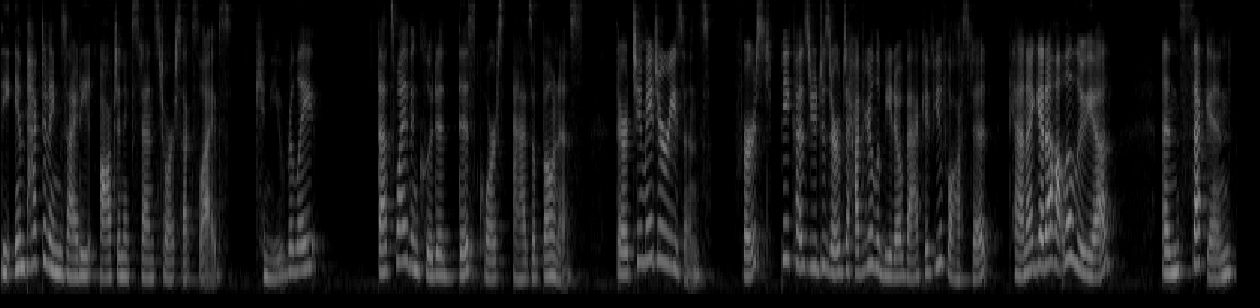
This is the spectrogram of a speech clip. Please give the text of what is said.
The impact of anxiety often extends to our sex lives. Can you relate? That's why I've included this course as a bonus. There are two major reasons. First, because you deserve to have your libido back if you've lost it. Can I get a hallelujah? And second,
